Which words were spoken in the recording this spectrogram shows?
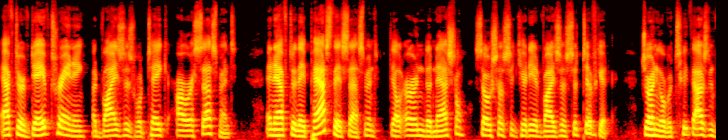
After a day of training, advisors will take our assessment and after they pass the assessment, they'll earn the National Social Security Advisor Certificate, joining over 2,000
